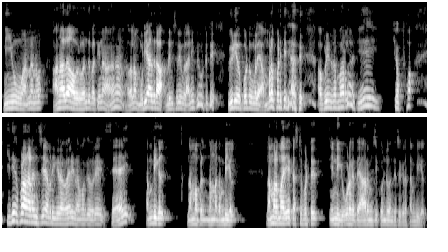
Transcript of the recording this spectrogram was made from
நீயும் அண்ணனும் ஆனாலும் அவர் வந்து பார்த்தீங்கன்னா அதெல்லாம் முடியாதுடா அப்படின்னு சொல்லி உங்களை அனுப்பி விட்டுட்டு வீடியோ போட்டு உங்களை அம்பலப்படுத்திட்டாரு அப்படின்ற மாதிரிலாம் ஏய் எப்போ இது எப்படா நடந்துச்சு? அப்படிங்கிற மாதிரி நமக்கு ஒரே சரி தம்பிகள் நம்ம நம்ம தம்பிகள் நம்மளை மாதிரியே கஷ்டப்பட்டு இன்னைக்கு ஊடகத்தை ஆரம்பிச்சு கொண்டு வந்துட்டு இருக்கிற தம்பிகள்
